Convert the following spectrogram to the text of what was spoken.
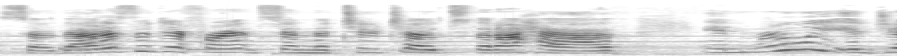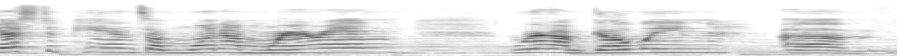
So that is the difference in the two totes that I have. And really it just depends on what I'm wearing, where I'm going. Um,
